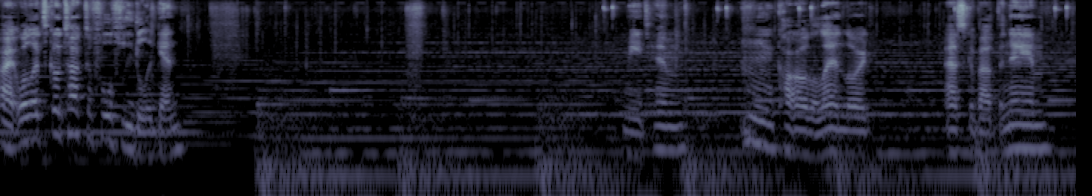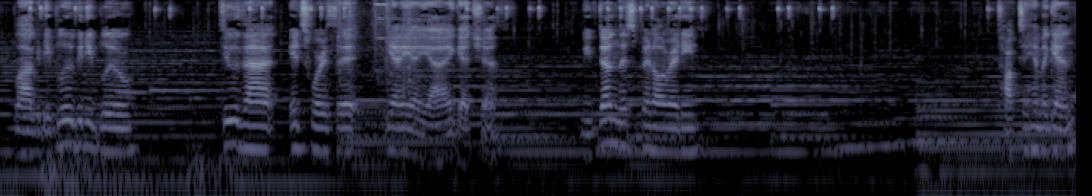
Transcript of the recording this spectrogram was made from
Alright, well, let's go talk to Full Fleedle again. Meet him. Call the landlord. Ask about the name. Bloggity bloogity blue. Do that. It's worth it. Yeah, yeah, yeah, I getcha. We've done this bit already. Talk to him again.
